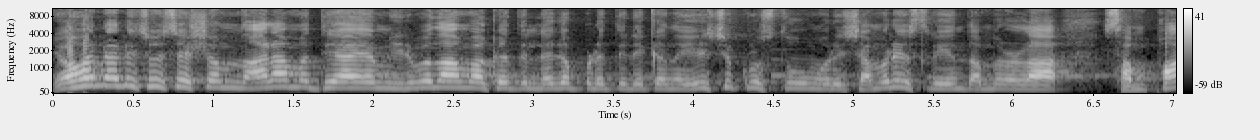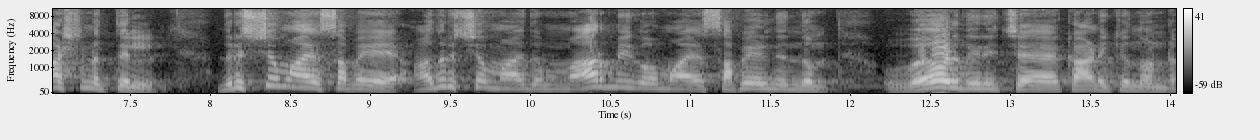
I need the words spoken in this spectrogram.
യോഹന്നാന്റെ സുവിശേഷം നാലാം അധ്യായം ഇരുപതാം വാക്യത്തിൽ രേഖപ്പെടുത്തിയിരിക്കുന്ന യേശു ക്രിസ്തുവും ഒരു ശമരി സ്ത്രീയും തമ്മിലുള്ള സംഭാഷണത്തിൽ ദൃശ്യമായ സഭയെ അദൃശ്യമായതും മാർമികവുമായ സഭയിൽ നിന്നും വേർതിരിച്ച് കാണിക്കുന്നുണ്ട്.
